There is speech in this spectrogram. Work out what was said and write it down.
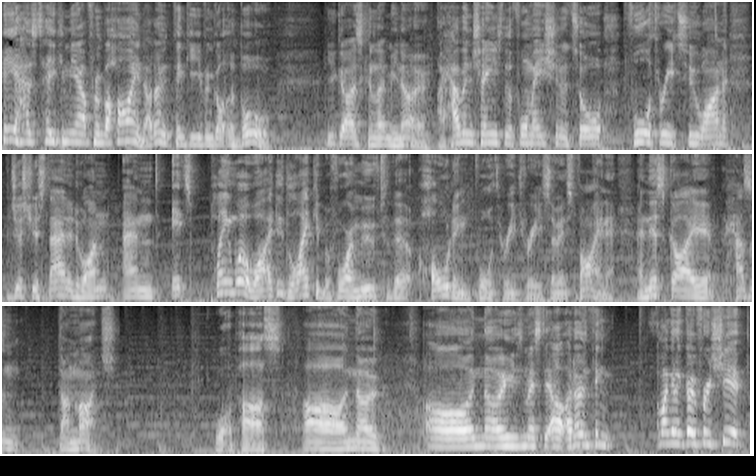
He has taken me out from behind. I don't think he even got the ball. You guys can let me know. I haven't changed the formation at all. 4-3-2-1, just your standard one, and it's playing well. Well, I did like it before I moved to the holding 4-3-3, so it's fine. And this guy hasn't done much. What a pass. Oh, no. Oh, no, he's messed it up. I don't think... Am I going to go for a chip?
